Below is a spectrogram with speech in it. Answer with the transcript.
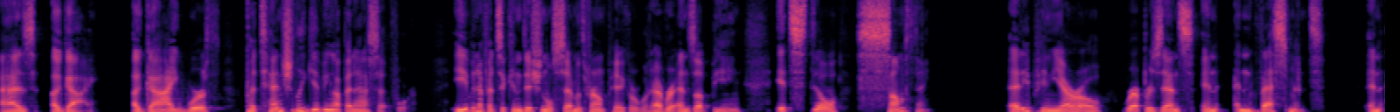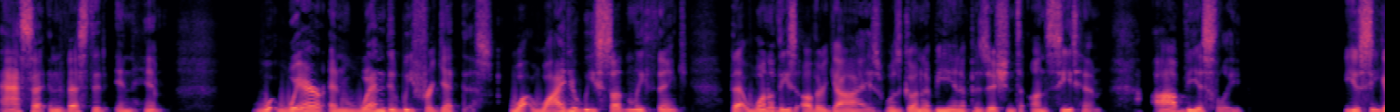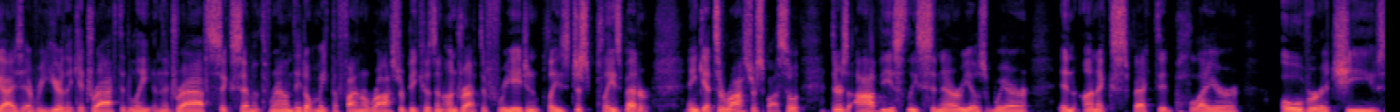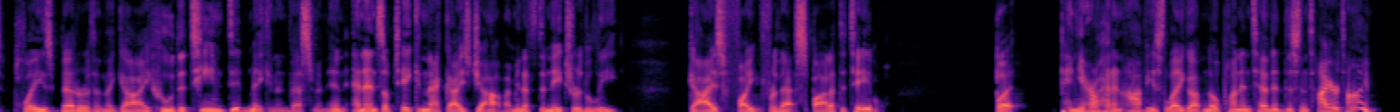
as a guy, a guy worth potentially giving up an asset for. Even if it's a conditional seventh round pick or whatever ends up being, it's still something. Eddie Piñeiro represents an investment an asset invested in him. where and when did we forget this? why did we suddenly think that one of these other guys was going to be in a position to unseat him? Obviously, you see guys every year that get drafted late in the draft, sixth, seventh round. They don't make the final roster because an undrafted free agent plays just plays better and gets a roster spot. So there's obviously scenarios where an unexpected player overachieves, plays better than the guy who the team did make an investment in and ends up taking that guy's job. I mean, that's the nature of the league. Guys fight for that spot at the table. But Piñeiro had an obvious leg up, no pun intended, this entire time.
